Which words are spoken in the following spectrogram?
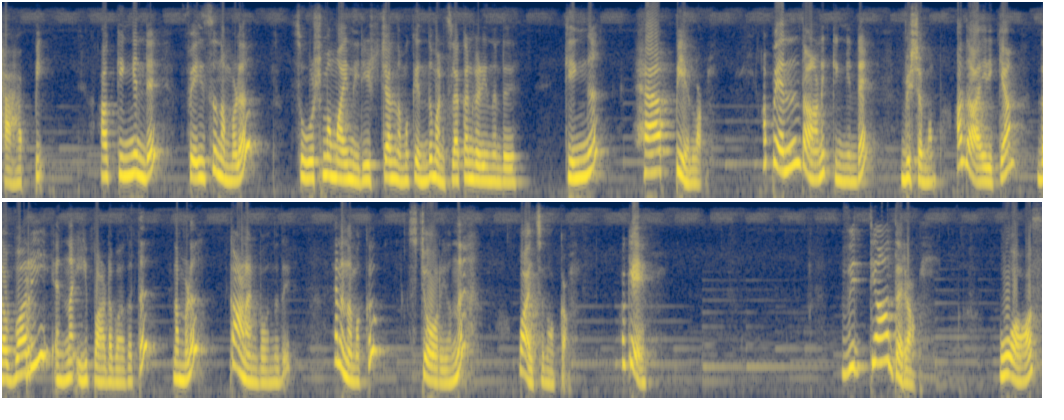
happy ആ കിങ്ങിന്റെ ഫേസ് നമ്മൾ സൂക്ഷ്മമായി നിരീക്ഷിച്ചാൽ നമുക്ക് എന്ത് മനസ്സിലാക്കാൻ കഴിയുന്നുണ്ട്? കിങ് ഹാപ്പി അല്ല. അപ്പോൾ എന്താണ് കിങ്ങിന്റെ വിഷമം? അതായിരിക്കാം ദ വറി എന്ന ഈ പാഠഭാഗത്ത് നമ്മൾ കാണാൻ പോകുന്നത്. അങ്ങനെ നമുക്ക് സ്റ്റോറി ഒന്ന് വായിച്ചു നോക്കാം. Okay Vidyadhara was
